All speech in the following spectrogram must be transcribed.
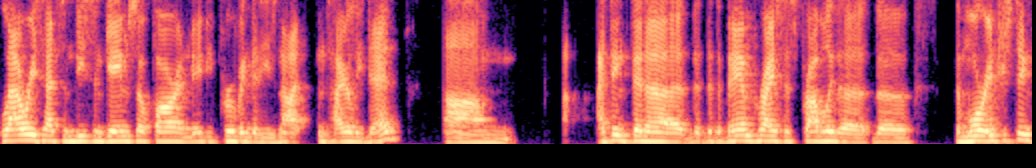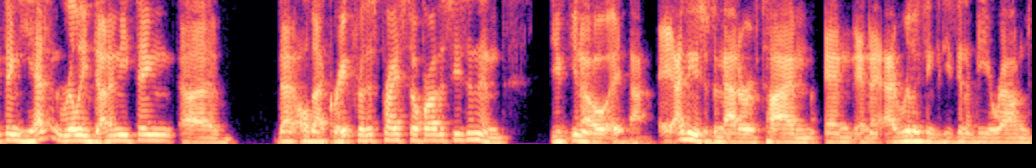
Lowry's had some decent games so far, and maybe proving that he's not entirely dead. Um, I think that uh, the, the Bam price is probably the the the more interesting thing. He hasn't really done anything uh, that all that great for this price so far this season, and you you know I, I think it's just a matter of time, and and I really think that he's going to be around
